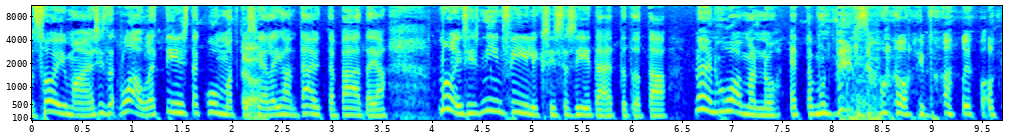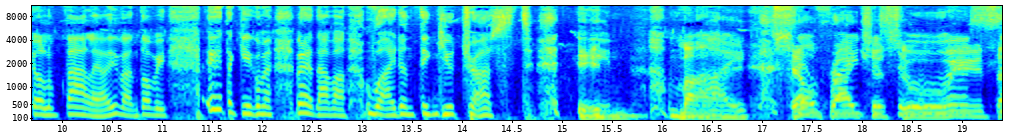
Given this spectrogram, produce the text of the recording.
soimaan ja sitten laulettiin sitä kummatkin Joo. siellä ihan täyttä päätä. Ja mä olin siis niin fiiliksissä siitä, että tota, mä en huomannut, että mun bensavalo oli paljon oli ollut päällä ja hyvän tovi. Yhtäkkiä kun me vedetään vaan Why don't think you trust in my self-righteous suicide.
